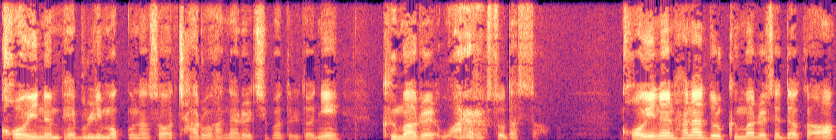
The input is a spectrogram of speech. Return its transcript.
거인은 배불리 먹고 나서 자루 하나를 집어들더니 금알을 와르륵 쏟았어. 거인은 하나둘 금알을 세다가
